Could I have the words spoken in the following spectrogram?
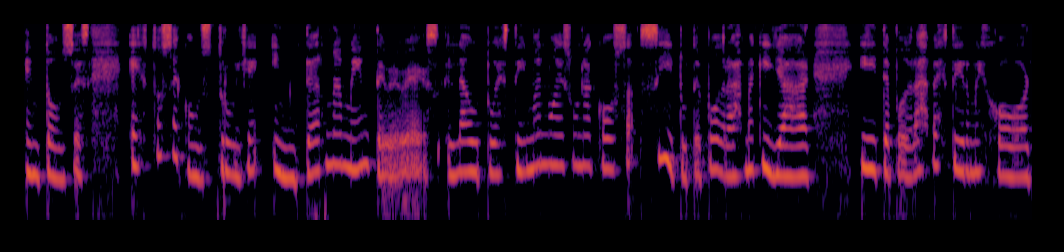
Entonces, esto se construye internamente, bebés. La autoestima no es una cosa, sí, tú te podrás maquillar y te podrás vestir mejor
